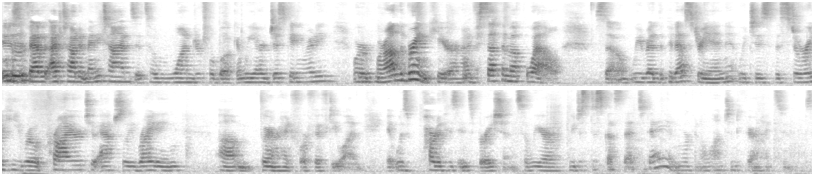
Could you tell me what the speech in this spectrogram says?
It is a fab. I've taught it many times. It's a wonderful book, and we are just getting ready. We're we're on the brink here. I've set them up well. So we read The Pedestrian, which is the story he wrote prior to actually writing um, Fahrenheit 451. It was part of his inspiration. So we are we just discussed that today, and we're going to launch into Fahrenheit soon. So.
